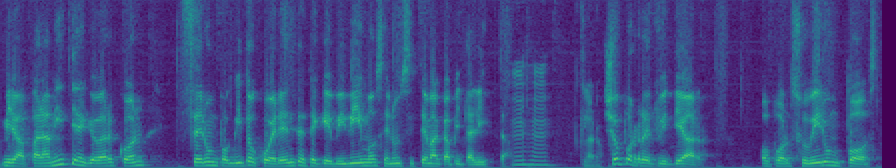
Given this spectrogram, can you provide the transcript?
Mira, para mí tiene que ver con ser un poquito coherentes de que vivimos en un sistema capitalista. Uh -huh. Claro. Yo por retuitear o por subir un post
